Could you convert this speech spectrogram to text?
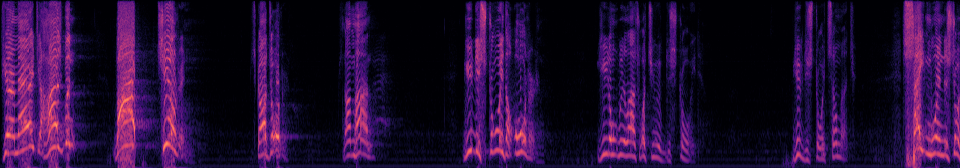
If you're a marriage, a husband, wife, children. It's God's order. It's not mine. You destroy the order. You don't realize what you have destroyed. You've destroyed so much. Satan wouldn't destroy.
